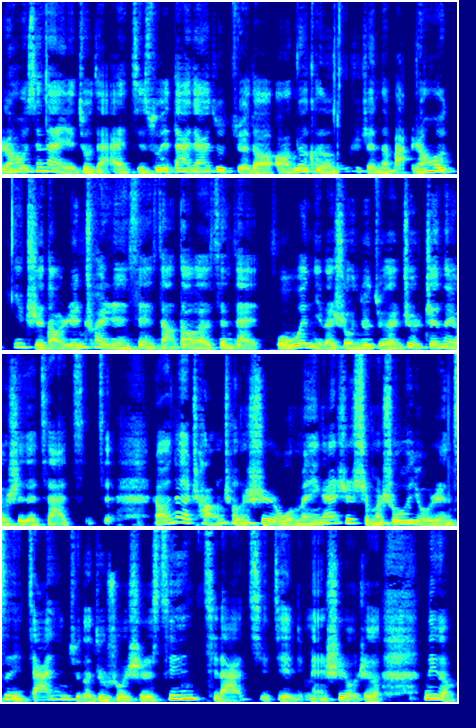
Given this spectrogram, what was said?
然后现在也就在埃及，所以大家就觉得哦，那可能都是真的吧。然后一直到人传人现象，到了现在我问你的时候，你就觉得这真的有世界七大奇迹。然后那个长城是我们应该是什么时候有人自己加进去的？就说是新七大奇迹里面是有这个那个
